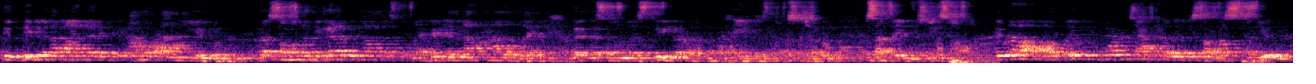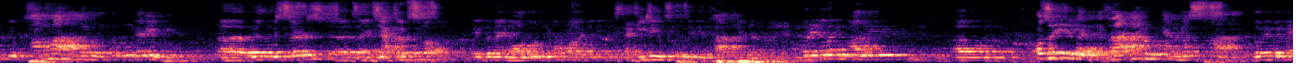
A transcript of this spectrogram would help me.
त्यो त्यति बेला पानीले फेरि राम्रो अडान दिएको र सम्बन्ध बिग्रेर बिग्रेर जस्तो हुँदा फेरि यदि आफूलाई गएर सम्बन्ध स्थिरीकरण गर्न पठाइएको जस्तो प्रश्नहरू साँच्चै इन्ट्रेस्टिङ छ एउटा अर्को इम्पोर्टेन्ट च्याप्टर तपाईँको सर्कस भन्यो यो खाममा आन्दोलनको भेरी वेल रिसर्च चाहिँ च्याप्टर छ एकदमै महत्त्वपूर्ण मलाई पनि त्यसका डिटेल्सहरू चाहिँ थाहा थिएन तर यसलाई उहाँले अझै यसलाई फ्राकिलो क्यानभासमा गऱ्यो भने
